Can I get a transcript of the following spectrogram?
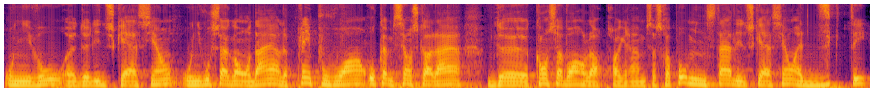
au niveau euh, de l'éducation, au niveau secondaire, le plein pouvoir aux commissions scolaires de concevoir leur programme. Ce ne sera pas au ministère de l'Éducation à dicter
